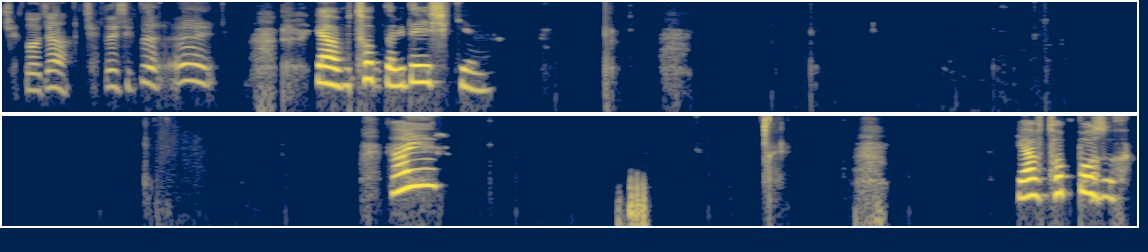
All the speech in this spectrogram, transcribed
Çıktı hocam. Çıktı çıktı. Hey. Ya bu top da bir değişik ya. Hayır. Ya top bozuk.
